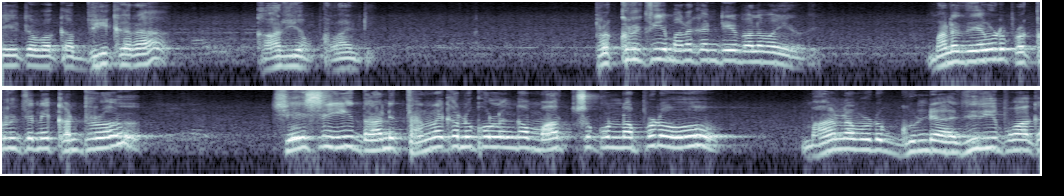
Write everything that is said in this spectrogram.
చేయటం ఒక భీకర కార్యం అలాంటి. ప్రకృతి మనకంటే బలమైంది మన దేవుడు ప్రకృతిని కంట్రోల్ చేసి దాన్ని తనకు అనుకూలంగా మార్చుకున్నప్పుడు మానవుడు గుండె అదిరిపోక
